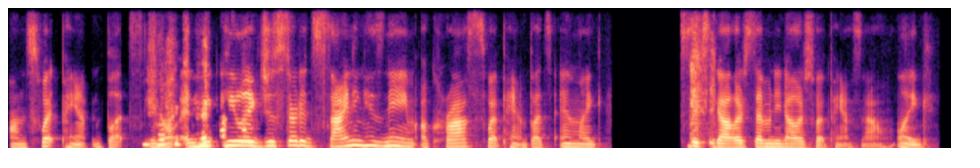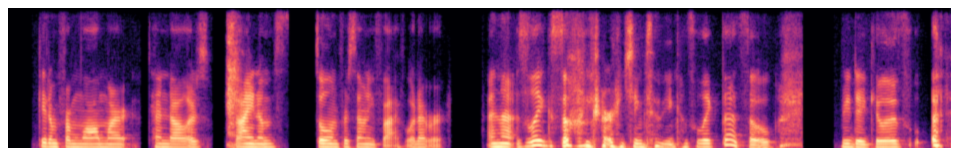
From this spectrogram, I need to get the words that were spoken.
on sweatpant butts, you know, and he he like just started signing his name across sweatpant butts and like sixty dollars, seventy dollars sweatpants now. Like get them from Walmart, ten dollars, sign them, sell them for seventy five, whatever. And that's like so encouraging to me because like that's so ridiculous.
